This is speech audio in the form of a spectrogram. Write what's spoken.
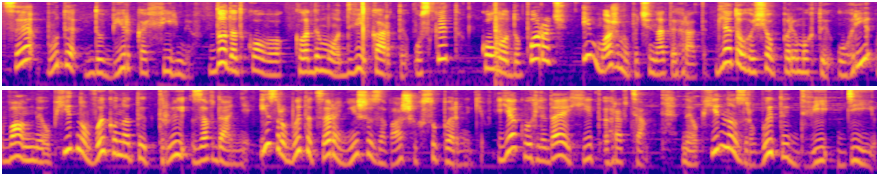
Це буде добірка фільмів. Додатково кладемо дві карти у скит, колоду поруч і можемо починати грати. Для того, щоб перемогти у грі, вам необхідно виконати три завдання і зробити це раніше за ваших суперників. Як виглядає хід гравця? Необхідно зробити дві дії.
